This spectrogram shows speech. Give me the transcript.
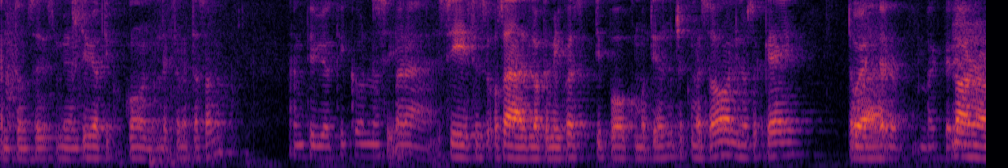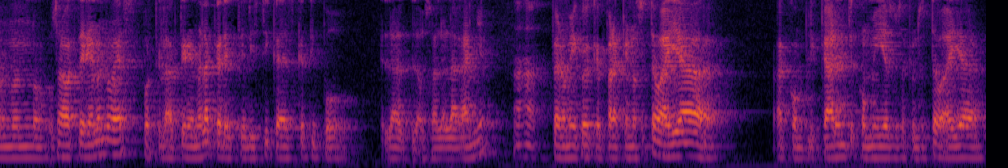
Entonces me dio antibiótico con dexametasona. Antibiótico no Sí. es para... Sí, se- o sea, lo que me dijo es tipo, como tienes mucha comezón y no sé qué. Puede a- ser bacteria. No, no, no, no. O sea, bacteriana no es, porque la bacteriana la característica es que tipo, la, la- o sea, la lagaña. Ajá. Pero me dijo que para que no se te vaya a complicar, entre comillas, o sea, que no se te vaya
